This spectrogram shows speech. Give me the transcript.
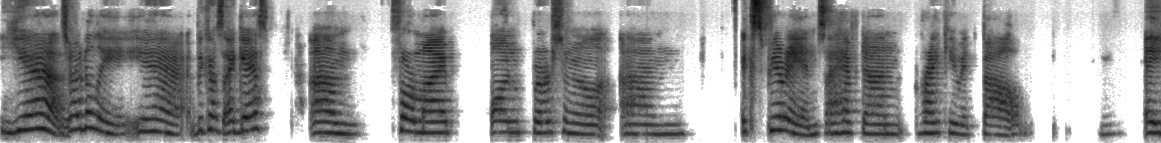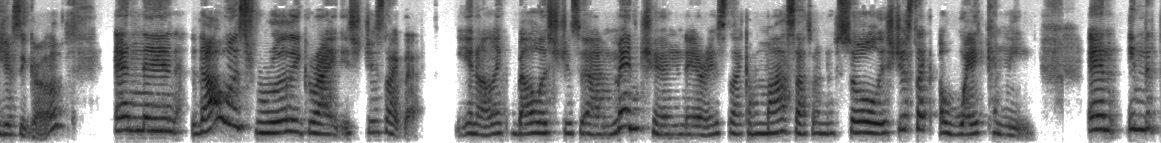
yeah, totally. Yeah, because I guess um for my own personal um experience, I have done Reiki with Belle ages ago. And then that was really great. It's just like that, you know, like Belle was just uh, mentioned, there is like a massage on the soul. It's just like awakening. And in the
